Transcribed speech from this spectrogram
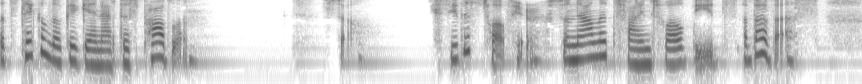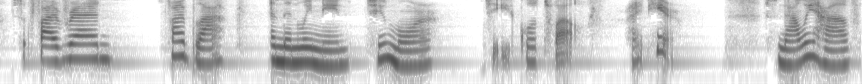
let's take a look again at this problem. So we see this 12 here. So now let's find 12 beads above us. So five red, five black, and then we need two more to equal 12 right here. So now we have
